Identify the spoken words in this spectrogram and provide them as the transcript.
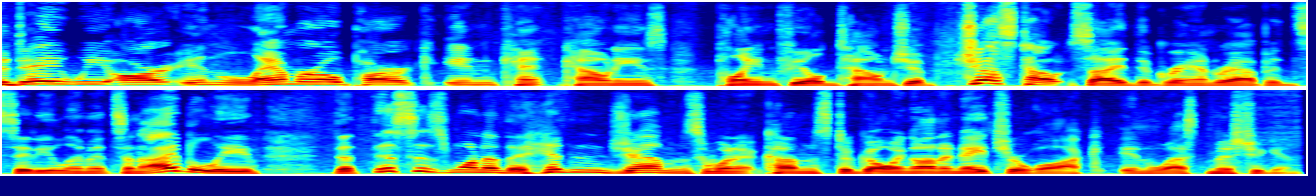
Today we are in Lamoreaux Park in Kent County's Plainfield Township, just outside the Grand Rapids city limits. And I believe that this is one of the hidden gems when it comes to going on a nature walk in West Michigan.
